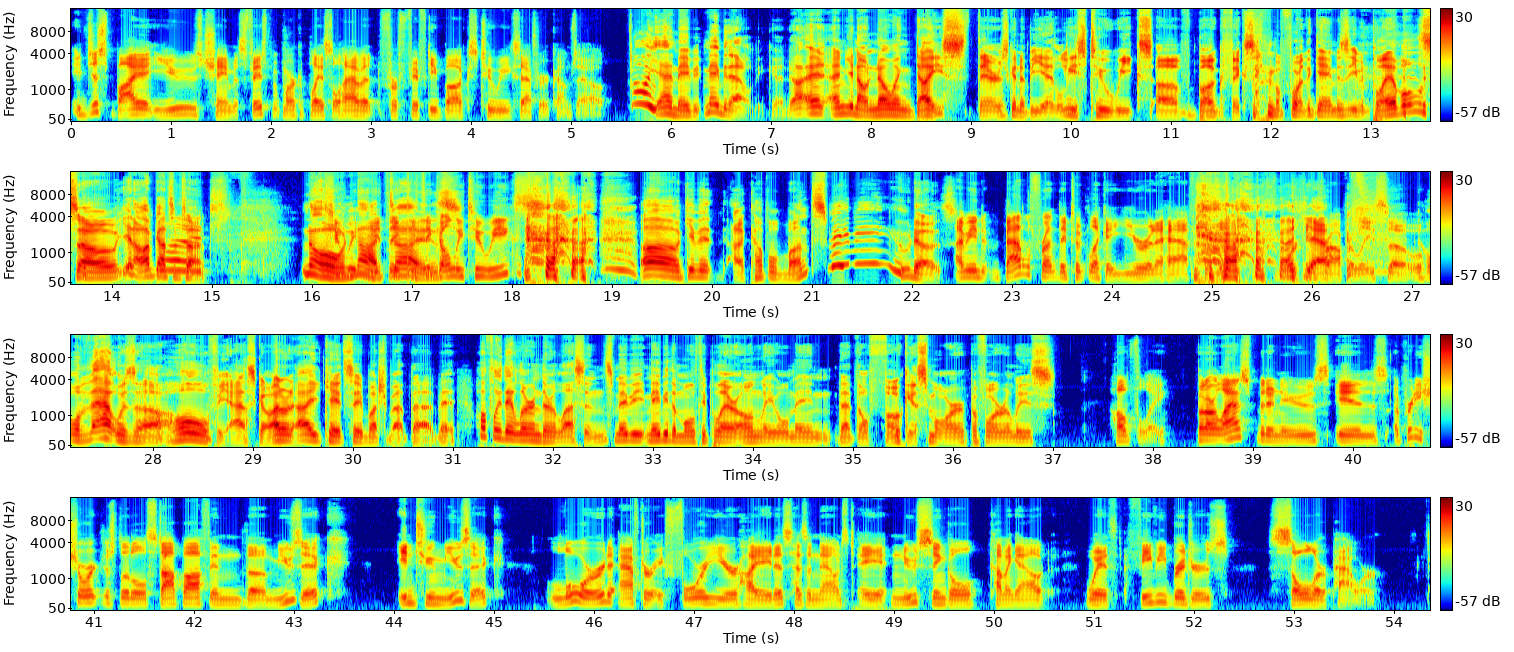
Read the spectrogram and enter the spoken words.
You just buy it used, Seamus. Facebook Marketplace will have it for 50 bucks two weeks after it comes out. oh yeah maybe maybe that'll be good uh, and, and you know knowing dice there's going to be at least two weeks of bug fixing before the game is even playable so you know i've got some time? No we- not you think, You think only two weeks? oh, give it a couple months, maybe. Who knows? I mean, Battlefront, they took like a year and a half to get working yeah. properly, so. Well, that was a whole fiasco. I don't. I can't say much about that, but hopefully they learned their lessons. Maybe, maybe the multiplayer only will mean that they'll focus more before release. Hopefully. But our last bit of news is a pretty short, just little stop off in the music, into music. Lorde, after a four year hiatus, has announced a new single coming out with Phoebe Bridgers' Solar Power.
